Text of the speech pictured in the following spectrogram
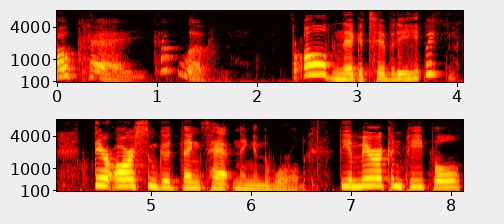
Okay, couple of for all the negativity, we, there are some good things happening in the world. The American people,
